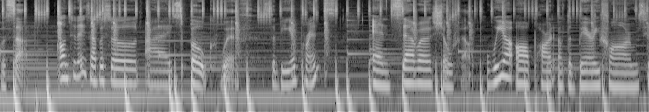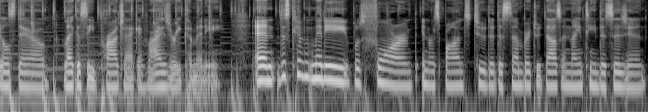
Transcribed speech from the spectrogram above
what's up? On today's episode, I spoke with Sabiyha Prince and Sarah Shoenfeld. We are all part of the Barry Farms Hillsdale Legacy Project Advisory Committee. And this committee was formed in response to the December 2019 decision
